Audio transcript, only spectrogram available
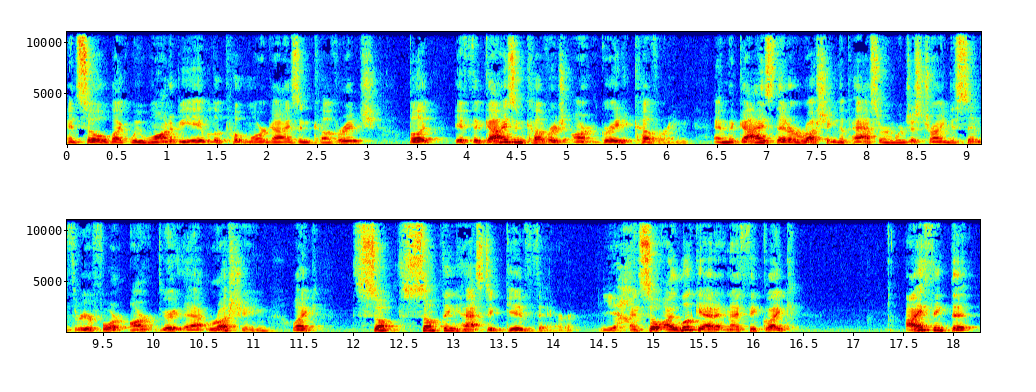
And so, like, we want to be able to put more guys in coverage. But if the guys in coverage aren't great at covering, and the guys that are rushing the passer and we're just trying to send three or four aren't great at rushing, like, some, something has to give there. Yeah. And so I look at it and I think, like, I think that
